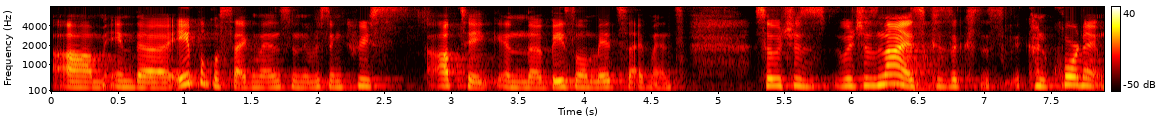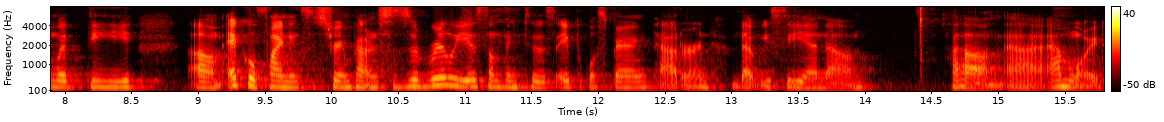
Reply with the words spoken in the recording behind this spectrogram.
um, in the apical segments, and there was increased uptake in the basal mid segments. So which is which is nice because it's concordant with the um, echo findings of strain patterns. So there really is something to this apical sparing pattern that we see in um, um, uh, amyloid.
